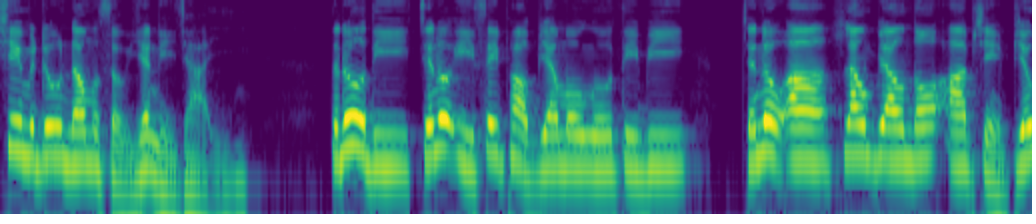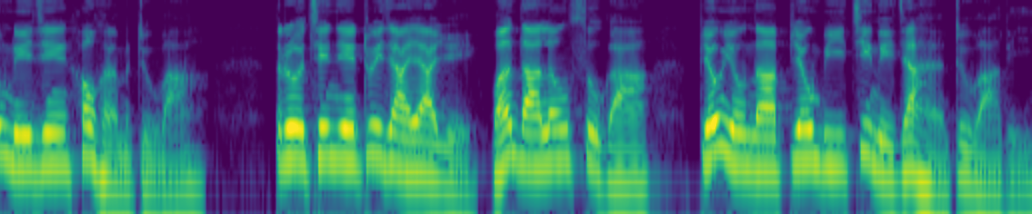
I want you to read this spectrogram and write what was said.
ရှေ့မတိုးနောက်မဆုတ်ရက်နေကြ၏သူတို့သည်ကျွန်ုပ်၏စိတ်ဖောက်ပြန်ပုံကိုသိပြီး ကျွန်ုပ်အားလှောင်ပြောင်သောအားဖြင့်ပြုံးနေခြင်းဟုတ်ဟန်မတူပါသူတို့ချင်းချင်းတွေ့ကြရ၍ဝမ်းသာလုံးစုကာပြုံးယုံသာပြုံးပြီးကြည်နေကြဟန်တူပါသည်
